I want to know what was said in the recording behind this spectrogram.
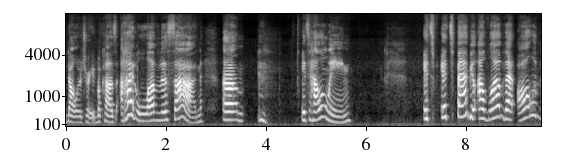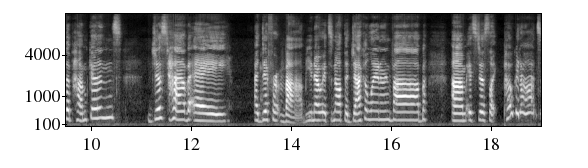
Dollar Tree because I love this sign. Um, it's Halloween. It's, it's fabulous. I love that all of the pumpkins just have a, a different vibe. You know, it's not the jack-o'-lantern vibe. Um, it's just like polka dots,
